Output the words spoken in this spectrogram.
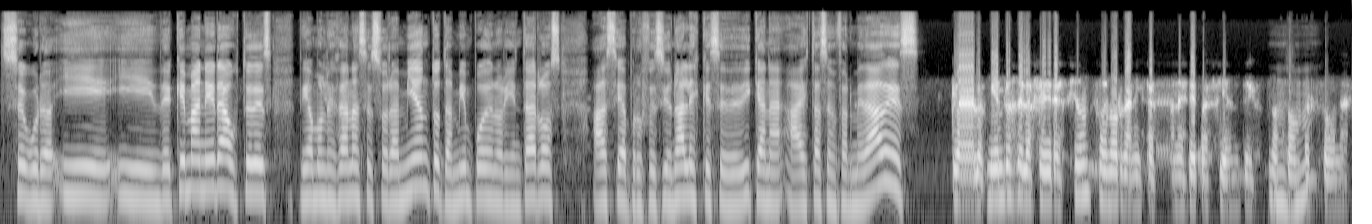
Seguro. ¿Y, y de qué manera ustedes, digamos, les dan asesoramiento? ¿También pueden orientarlos hacia profesionales que se dedican a, estas enfermedades? Claro, los miembros de la federación son organizaciones de pacientes, no son personas.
